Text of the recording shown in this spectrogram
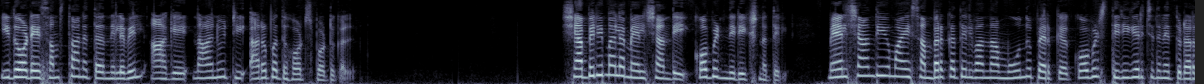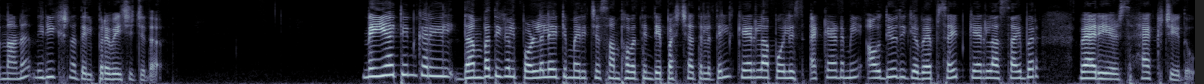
ഇതോടെ സംസ്ഥാനത്ത് നിലവിൽ ആകെ നാനൂറ്റി അറുപത് ഹോട്ട്സ്പോട്ടുകൾ. ശബരിമല മേൽശാന്തി കോവിഡ് നിരീക്ഷണത്തിൽ. മേൽശാന്തിയുമായി സമ്പർക്കത്തിൽ വന്ന മൂന്ന് പേർക്ക് കോവിഡ് സ്ഥിരീകരിച്ചതിനെ തുടർന്നാണ് നിരീക്ഷണത്തിൽ പ്രവേശിച്ചത്. നെയ്യാറ്റിൻകരയിൽ ദമ്പതികൾ പൊള്ളലേറ്റ് മരിച്ച സംഭവത്തിന്റെ പശ്ചാത്തലത്തിൽ കേരള പോലീസ് അക്കാദമി ഔദ്യോഗിക website Kerala cyber warriors hack ചെയ്തു.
